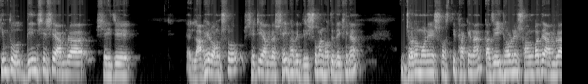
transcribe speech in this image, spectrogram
কিন্তু দিন শেষে আমরা সেই যে লাভের অংশ, সেটি আমরা সেইভাবে দৃশ্যমান হতে দেখি না। জনমনে স্বস্তি থাকে না। কাজে এই ধরনের সংবাদে আমরা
